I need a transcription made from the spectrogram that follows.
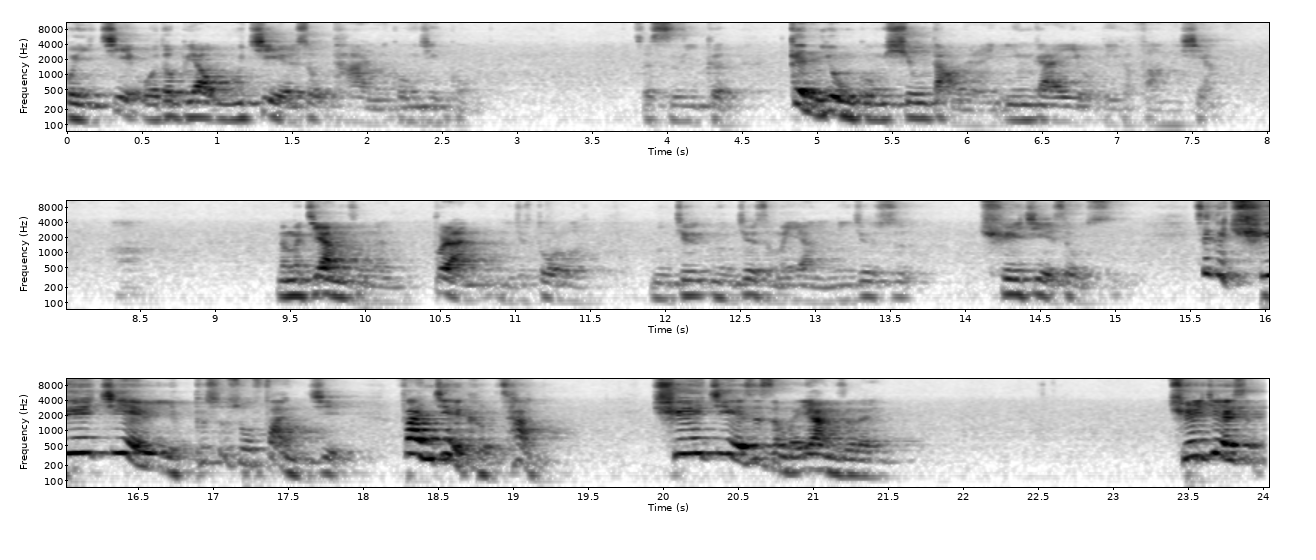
毁戒，我都不要无戒而受他人的恭敬供养。”这是一个更用功修道的人应该有的一个方向，啊，那么这样子呢，不然你就堕落，你就你就怎么样？你就是缺戒受持。这个缺戒也不是说犯戒，犯戒可忏。缺戒是什么样子嘞？缺戒是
